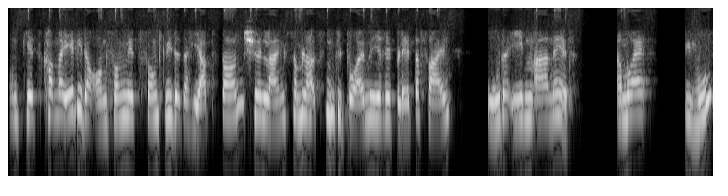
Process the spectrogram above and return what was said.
und jetzt kann man eh wieder anfangen, jetzt fängt wieder der Herbst an, schön langsam lassen die Bäume ihre Blätter fallen oder eben auch nicht. Einmal bewusst,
